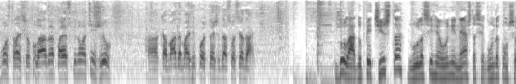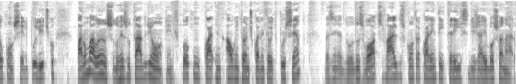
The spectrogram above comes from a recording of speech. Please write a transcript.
mostrar esse outro lado, mas parece que não atingiu a camada mais importante da sociedade. Do lado petista, Lula se reúne nesta segunda com seu conselho político para um balanço do resultado de ontem. Ele ficou com algo em torno de 48% das, do, dos votos válidos contra 43% de Jair Bolsonaro.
